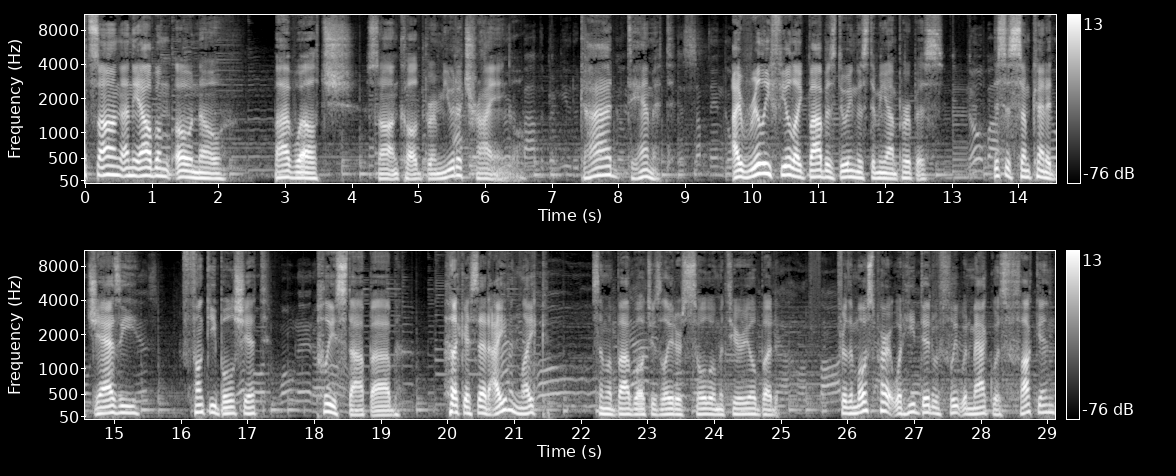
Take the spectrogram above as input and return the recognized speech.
Fourth song on the album, Oh No. Bob Welch song called Bermuda Triangle. God damn it. I really feel like Bob is doing this to me on purpose. This is some kind of jazzy, funky bullshit. Please stop, Bob. Like I said, I even like some of Bob Welch's later solo material, but for the most part, what he did with Fleetwood Mac was fucking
